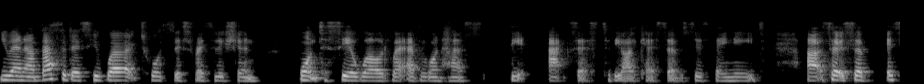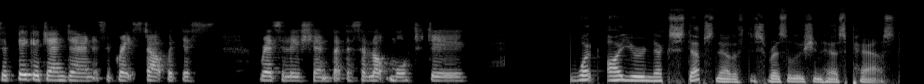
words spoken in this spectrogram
UN ambassadors who work towards this resolution want to see a world where everyone has the access to the eye care services they need. Uh, so it's a it's a big agenda and it's a great start with this resolution, but there's a lot more to do. What are your next steps now that this resolution has passed?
